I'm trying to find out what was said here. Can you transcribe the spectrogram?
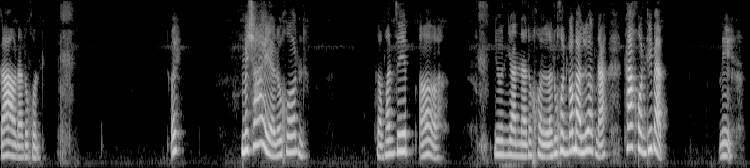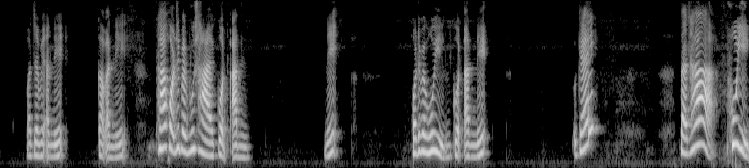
เก้านะทุกคน เอ้ย ไม่ใช่อะทุกคนสองพันสิบเออ ยืนยันนะทุกคนแล้วทุกคนก็มาเลือกนะ ถ้าคนที่แบบนี่มันจะมีอันนี้กับอันนี้ ถ้าคนที่เป็นผู้ชายกดอัน นี้ คนที่เป็นผู้หญิงกดอันนี้ โอเค แต่ถ้าผู้หญิง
